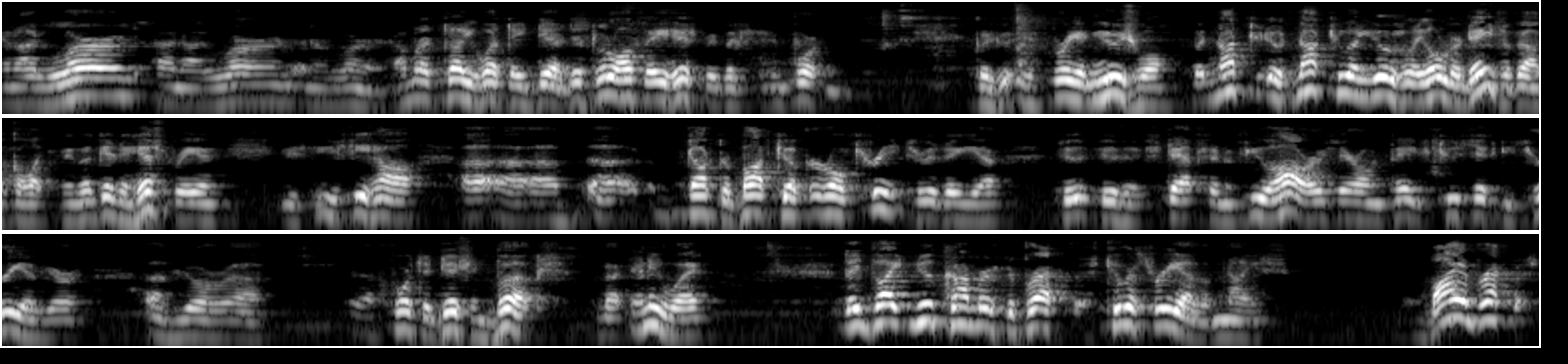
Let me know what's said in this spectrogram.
And I learned and I learned and I learned. I'm going to tell you what they did. Just a little off a history, but it's important because it's very unusual. But not was not too unusual in the older days of alcoholics. If you get into history, and you, you see how uh, uh, uh, Dr. Bob took Earl Treat through the uh, through, through, the steps in a few hours. There on page 263 of your of your uh, fourth edition books. But anyway, they invite newcomers to breakfast, two or three of them, nice. Buy a breakfast.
